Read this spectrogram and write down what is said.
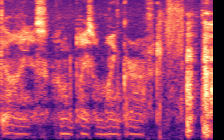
guys, I'm gonna play some Minecraft.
